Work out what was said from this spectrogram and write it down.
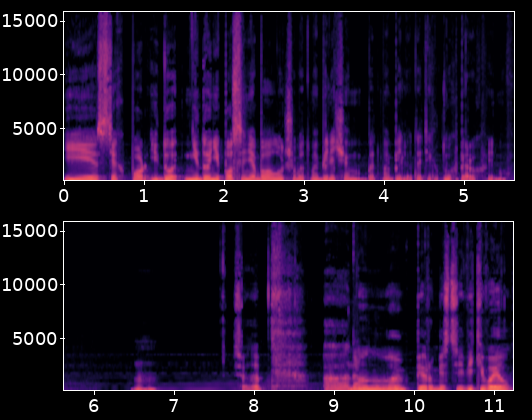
И с тех пор и до, ни до, ни после не было лучше Бэтмобиля, чем Бэтмобиль вот этих двух первых фильмов. Угу. Все, да? А, да. Ну, на первом месте Вики Вейл.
